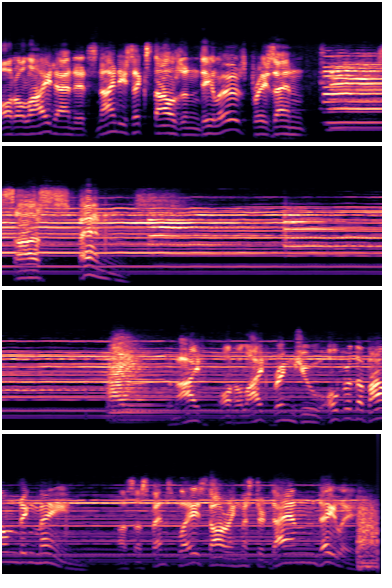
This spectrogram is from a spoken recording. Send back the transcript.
Autolite and its 96,000 dealers present Suspense. Tonight, Autolite brings you Over the Bounding Main, a suspense play starring Mr. Dan Dailey.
